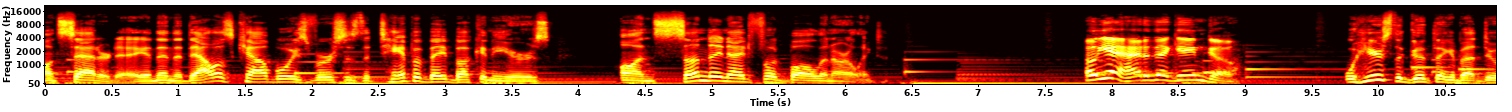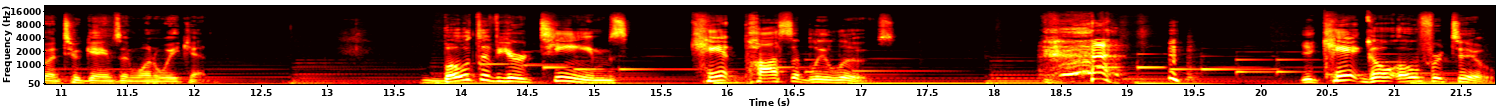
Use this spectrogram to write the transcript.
on Saturday, and then the Dallas Cowboys versus the Tampa Bay Buccaneers on Sunday Night Football in Arlington. Oh, yeah. How did that game go? Well, here's the good thing about doing two games in one weekend both of your teams can't possibly lose. you can't go 0 for 2.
